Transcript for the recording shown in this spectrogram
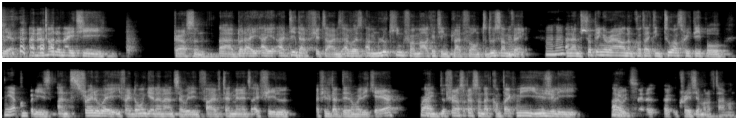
yeah. and I'm not an IT person. Uh, but I, I, I did that a few times. I was I'm looking for a marketing platform to do something. Mm-hmm. Mm-hmm. And I'm shopping around, I'm contacting two or three people, yep. companies, and straight away, if I don't get an answer within five, ten minutes, I feel I feel that they don't really care. Right. And the first person that contact me, usually Wins. I would spend a, a crazy amount of time on.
